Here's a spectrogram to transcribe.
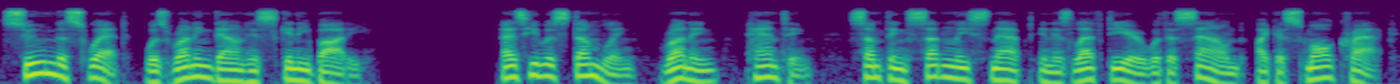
Soon the sweat was running down his skinny body. As he was stumbling, running, panting, something suddenly snapped in his left ear with a sound like a small crack,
